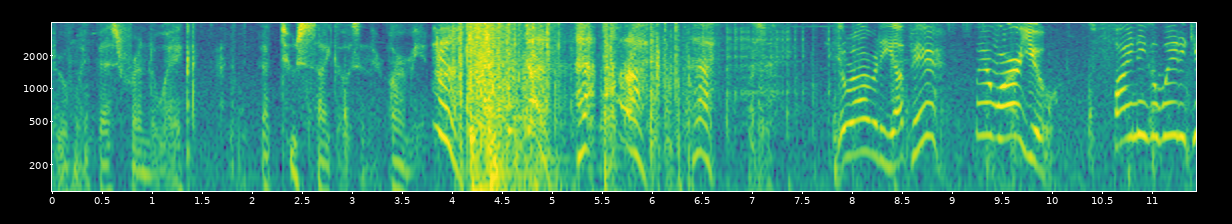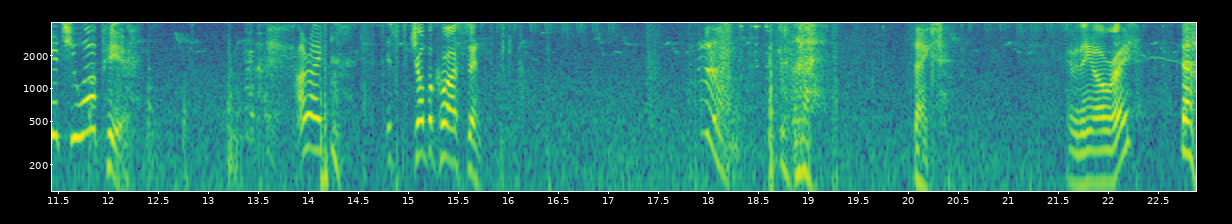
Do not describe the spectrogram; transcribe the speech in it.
drove my best friend away, got two psychos in their army. You're already up here? Where were you? Finding a way to get you up here. All right. Just jump across then. Thanks. Everything all right? Yeah,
